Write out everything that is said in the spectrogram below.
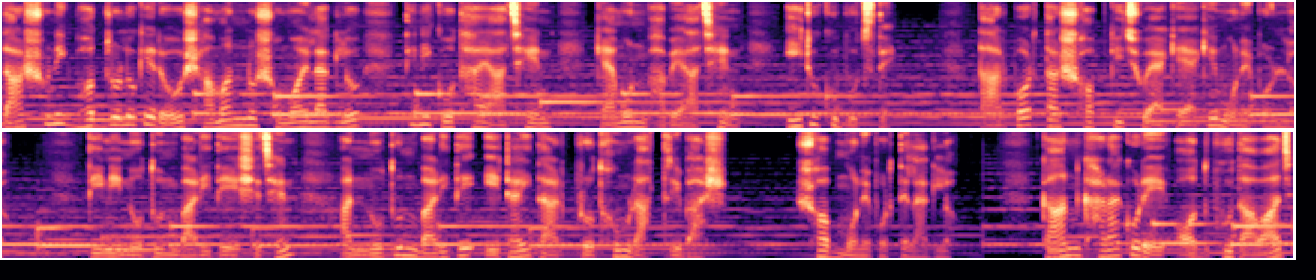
দার্শনিক ভদ্রলোকেরও সামান্য সময় লাগল তিনি কোথায় আছেন, কেমনভাবে আছেন এইটুকু বুঝতে। তারপর তার সব কিছু একে একে মনে পড়ল। তিনি নতুন বাড়িতে এসেছেন আর নতুন বাড়িতে এটাই তার প্রথম রাত্রিবাস। সব মনে পড়তে লাগল। কান খাড়া করে অদ্ভুত আওয়াজ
